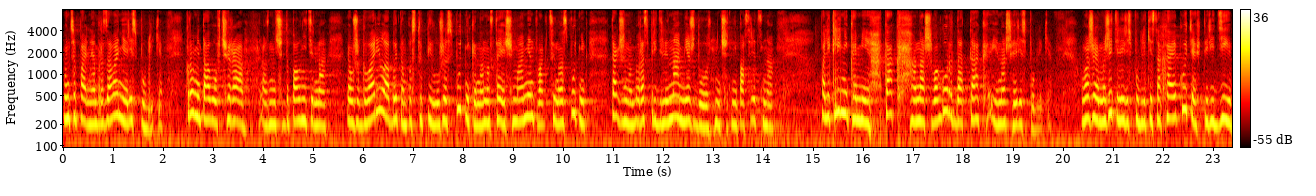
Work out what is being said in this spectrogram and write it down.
муниципальные образования республики. Кроме того, вчера, значит, дополнительно, я уже говорила об этом, поступил уже спутник, и на настоящий момент вакцина «Спутник» также распределена между значит, непосредственно поликлиниками как нашего города, так и нашей республики. Уважаемые жители Республики Саха-Якутия, впереди а,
